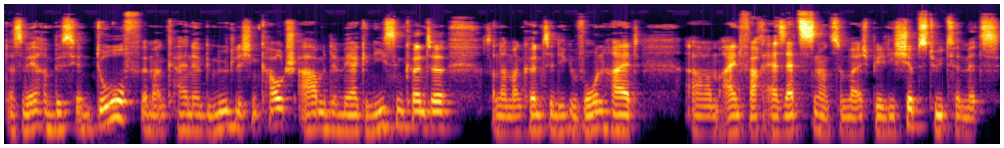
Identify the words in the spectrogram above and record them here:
Das wäre ein bisschen doof, wenn man keine gemütlichen Couchabende mehr genießen könnte, sondern man könnte die Gewohnheit ähm, einfach ersetzen und zum Beispiel die Chipstüte mit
